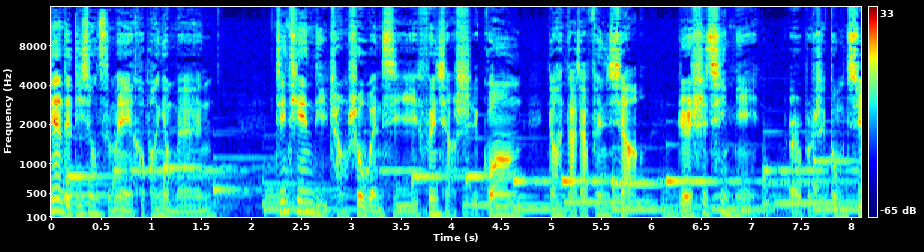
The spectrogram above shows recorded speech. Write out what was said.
亲爱的弟兄姊妹和朋友们，今天李长寿文集分享时光，要和大家分享：人是器皿，而不是工具。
